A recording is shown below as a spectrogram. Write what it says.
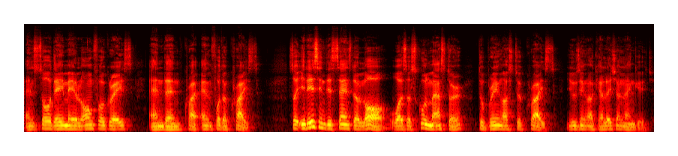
and so they may long for grace and then cry and for the Christ. So it is in this sense the law was a schoolmaster to bring us to Christ using a Galatian language.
